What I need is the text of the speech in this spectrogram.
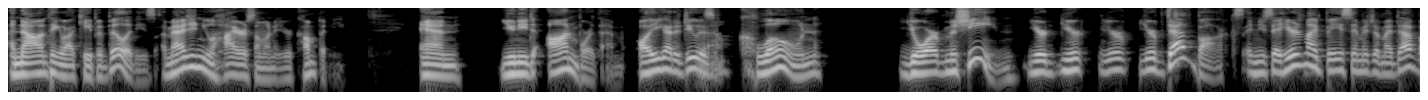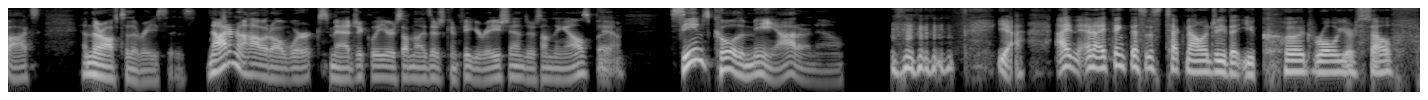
and now I'm thinking about capabilities. Imagine you hire someone at your company, and you need to onboard them. All you got to do is clone your machine, your your your your dev box, and you say, "Here's my base image of my dev box," and they're off to the races. Now I don't know how it all works magically or something like there's configurations or something else, but Yeah. seems cool to me. I don't know. yeah. I, and I think this is technology that you could roll yourself.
